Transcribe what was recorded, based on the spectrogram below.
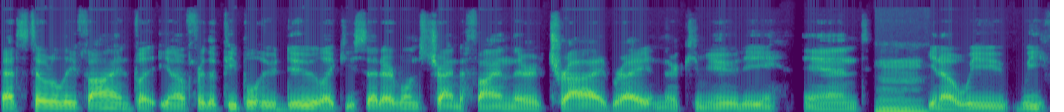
that's totally fine. But you know for the people who do like you said everyone's trying to find their tribe right and their community. And mm. you know we we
